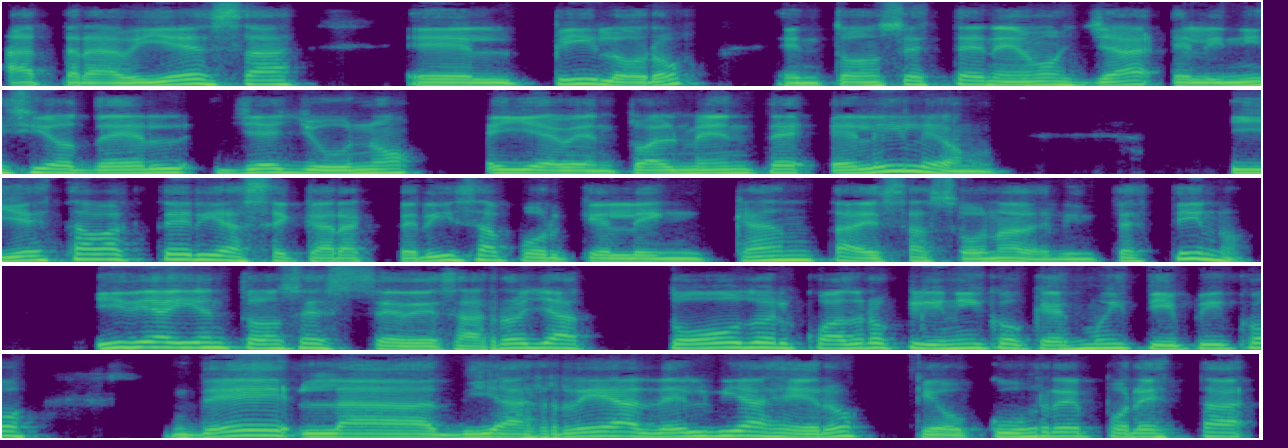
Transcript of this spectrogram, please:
atraviesa el píloro, entonces tenemos ya el inicio del yeyuno y eventualmente el ileón. Y esta bacteria se caracteriza porque le encanta esa zona del intestino. Y de ahí entonces se desarrolla todo el cuadro clínico que es muy típico de la diarrea del viajero que ocurre por esta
